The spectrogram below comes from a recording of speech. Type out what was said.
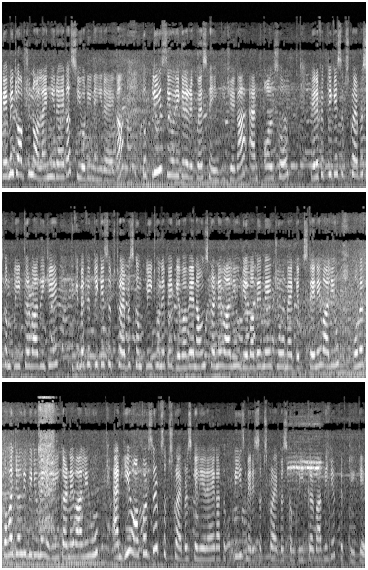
पेमेंट ऑप्शन ऑनलाइन ही रहेगा सीओडी नहीं रहेगा। तो प्लीज़ सीओडी के लिए रिक्वेस्ट नहीं कीजिएगा। एंड ऑल्सो मेरे 50 के सब्सक्राइबर्स कंप्लीट करवा दीजिए, क्योंकि मैं 50 के सब्सक्राइबर्स कंप्लीट होने पे गिव अवे अनाउंस करने वाली हूँ। गिव अवे में जो मैं गिफ्ट्स देने वाली हूँ, वो मैं बहुत जल्दी वीडियो में रिवील करने वाली हूँ। एंड ये ऑफ़र सिर्फ़ सब्सक्राइबर्स के लिए रहेगा तो प्लीज़ मेरे सब्सक्राइबर्स कंप्लीट करवा दीजिए 50 के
